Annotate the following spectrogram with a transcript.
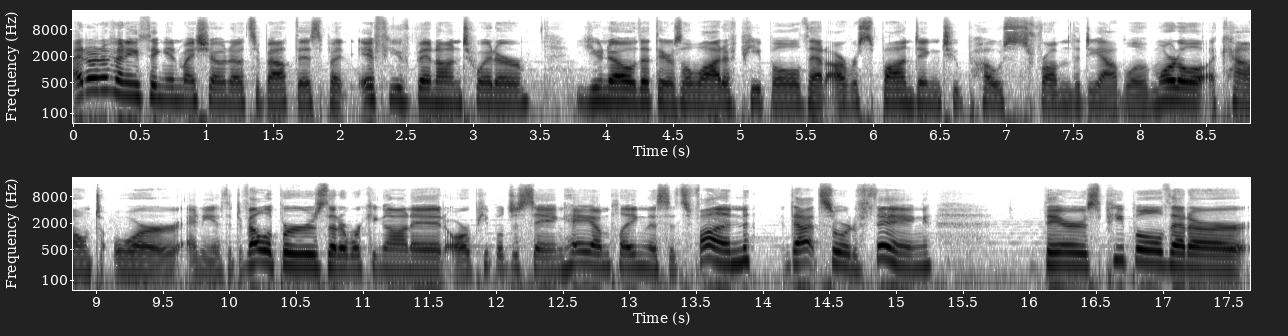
I don't have anything in my show notes about this, but if you've been on Twitter, you know that there's a lot of people that are responding to posts from the Diablo Immortal account or any of the developers that are working on it, or people just saying, hey, I'm playing this, it's fun, that sort of thing. There's people that are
